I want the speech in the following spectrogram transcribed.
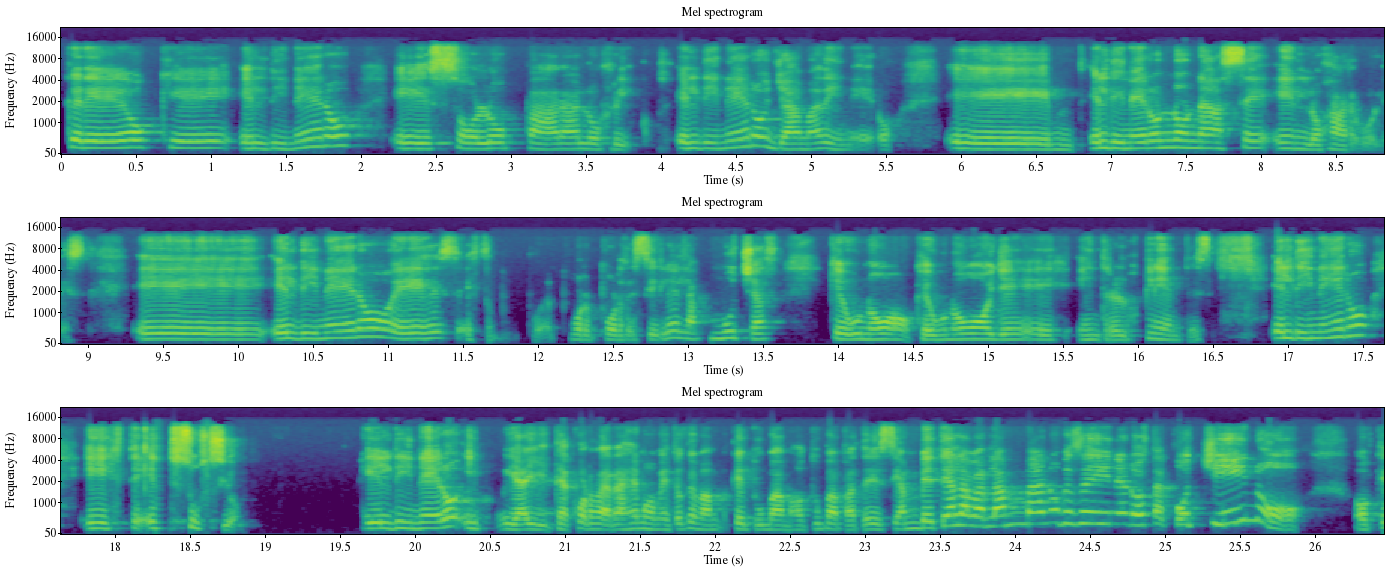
Creo que el dinero es solo para los ricos. El dinero llama dinero. Eh, el dinero no nace en los árboles. Eh, el dinero es, por, por, decirles las muchas que uno, que uno oye entre los clientes, el dinero este, es sucio el dinero, y, ahí te acordarás el momento que, tu mamá o tu papá te decían, vete a lavar las manos, que ese dinero está cochino, ¿ok?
